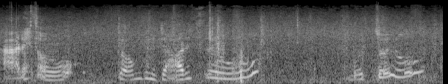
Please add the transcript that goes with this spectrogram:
잘했어. 엄청 잘했어요. 멋져요. 기분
